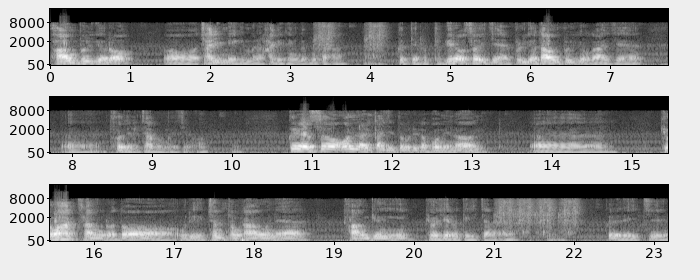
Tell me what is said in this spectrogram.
화엄불교로 어 자리매김을 하게 된 겁니다. 그때부터 비로소 이제 불교다운 불교가 이제 어 토대를 잡은 거죠. 그래서 오늘날까지도 우리가 보면은 어 교학상으로도 우리 전통 강원의 화엄경이 교재로 돼 있잖아요. 그래 돼 있지.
